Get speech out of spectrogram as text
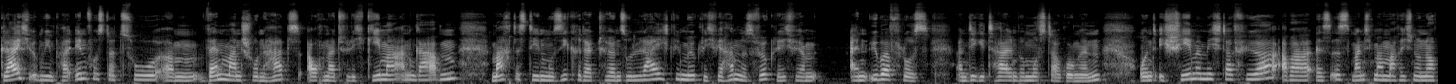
gleich irgendwie ein paar Infos dazu, ähm, wenn man schon hat, auch natürlich GEMA-Angaben, macht es den Musikredakteuren so leicht wie möglich. Wir haben das wirklich, wir haben einen Überfluss an digitalen Bemusterungen. Und ich schäme mich dafür, aber es ist, manchmal mache ich nur noch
